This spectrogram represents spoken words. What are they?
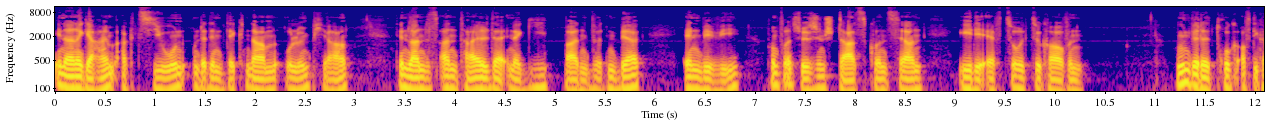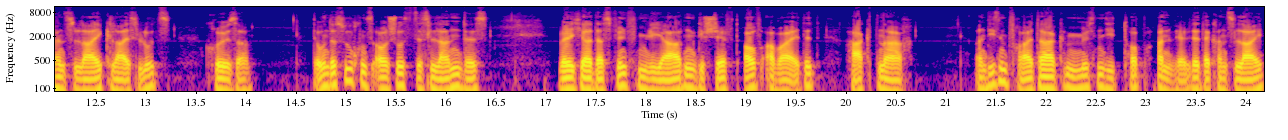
in einer Geheimaktion unter dem Decknamen Olympia den Landesanteil der Energie Baden-Württemberg (NBW) vom französischen Staatskonzern EDF zurückzukaufen. Nun wird der Druck auf die Kanzlei Gleis-Lutz größer. Der Untersuchungsausschuss des Landes welcher das Fünf-Milliarden-Geschäft aufarbeitet, hakt nach. An diesem Freitag müssen die Top-Anwälte der Kanzlei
